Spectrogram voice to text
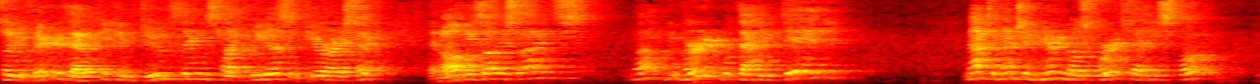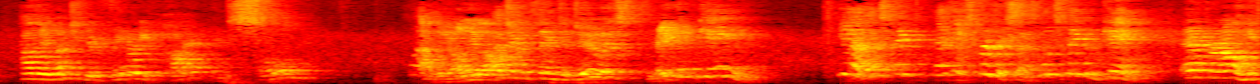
So you figure that if he can do things like feed us and cure our sick and all these other signs, well, you heard what that he did. Not to mention hearing those words that he spoke, how they went to your very heart and soul. Well, the only logical thing to do is make him king. Yeah, let's make, that makes perfect sense. Let's make him king. After all, he's,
